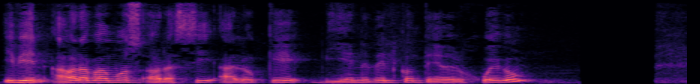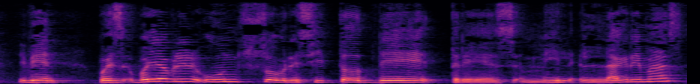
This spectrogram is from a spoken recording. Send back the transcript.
Y bien, ahora vamos, ahora sí, a lo que viene del contenido del juego. Y bien, pues voy a abrir un sobrecito de 3000 lágrimas.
